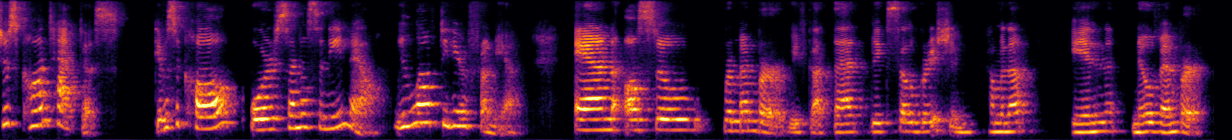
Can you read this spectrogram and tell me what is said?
just contact us. Give us a call or send us an email. We love to hear from you. And also remember, we've got that big celebration coming up in November.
